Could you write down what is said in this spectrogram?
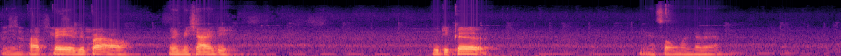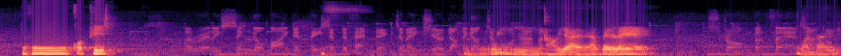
เอ็มบัปเป้หรือเปล่าเอ้ยไม่ใช่ดิยูดิเกอร์เนี่ยทรงมันกันแล้วโอ้โหกดผิด A really single-minded piece of defending to make sure nothing อุ้ย untoward เอา happened. ใหญ่นะเปเล่ Strong but fair วันไหน tackle.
